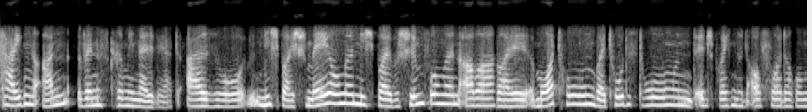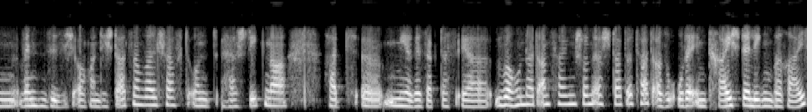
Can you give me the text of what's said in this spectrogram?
zeigen an, wenn es kriminell wird. Also nicht bei Schmähungen, nicht bei Beschimpfungen, aber bei Morddrohungen, bei Todesdrohungen und entsprechenden Aufforderungen wenden sie sich auch an die Staatsanwaltschaft. Und Herr Stegner hat äh, mir gesagt, dass er über 100 Anzeigen schon erstattet hat, also oder im dreistelligen Bereich.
